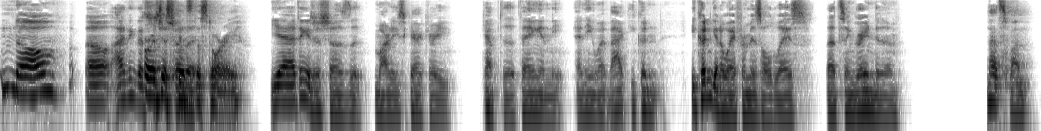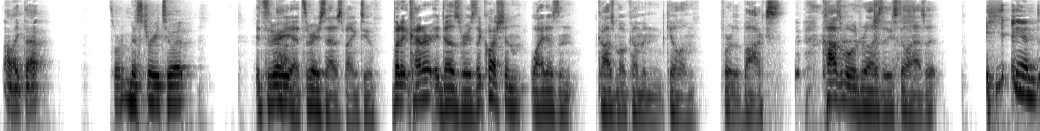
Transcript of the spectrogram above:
no. Oh, I think that's or it just fits that- the story? Yeah, I think it just shows that Marty's character he kept the thing and he and he went back. He couldn't he couldn't get away from his old ways. That's ingrained in him. That's fun. I like that sort of mystery to it. It's very Uh, yeah, it's very satisfying too. But it kind of it does raise the question: Why doesn't Cosmo come and kill him for the box? Cosmo would realize that he still has it. and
